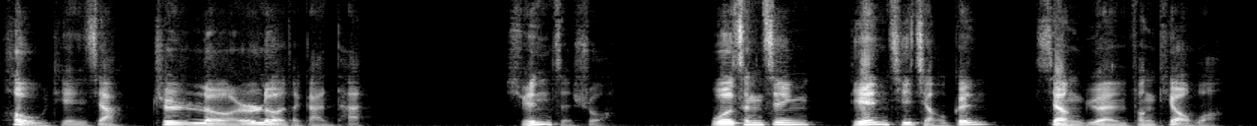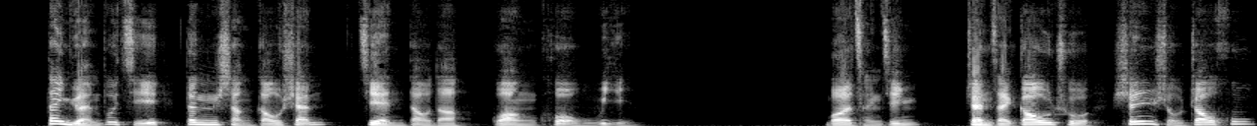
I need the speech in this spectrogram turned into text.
后天下之乐而乐”的感叹。荀子说：“我曾经踮起脚跟。”向远方眺望，但远不及登上高山见到的广阔无垠。我曾经站在高处伸手招呼，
